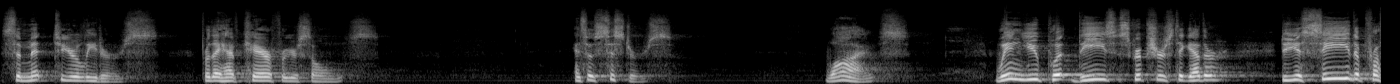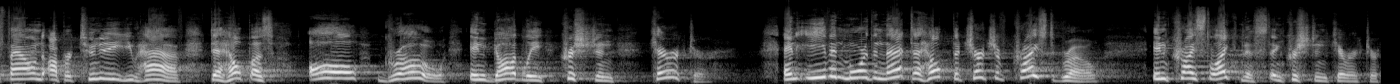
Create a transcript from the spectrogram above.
Submit to your leaders, for they have care for your souls. And so, sisters, Wives, when you put these scriptures together, do you see the profound opportunity you have to help us all grow in godly Christian character? And even more than that, to help the church of Christ grow in Christ likeness and Christian character,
